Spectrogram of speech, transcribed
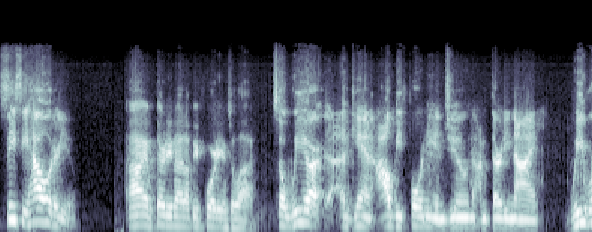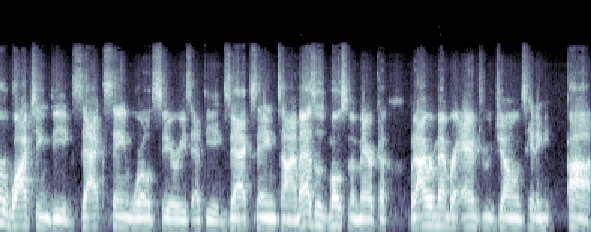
CC, how old are you? I am 39. I'll be 40 in July. So we are again. I'll be 40 in June. I'm 39. We were watching the exact same World Series at the exact same time, as was most of America. But I remember Andruw Jones hitting uh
